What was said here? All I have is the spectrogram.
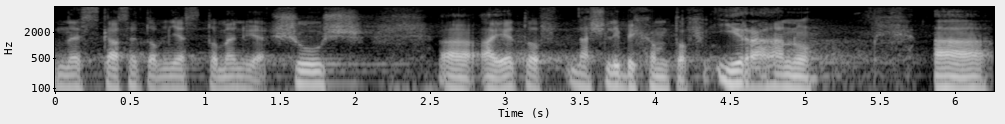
dneska se to město jmenuje Šuš a je to, našli bychom to v Iránu. A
